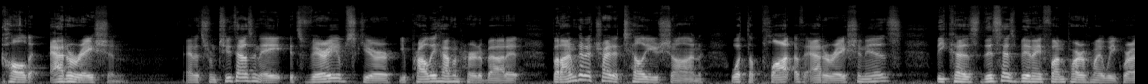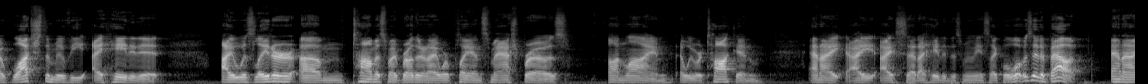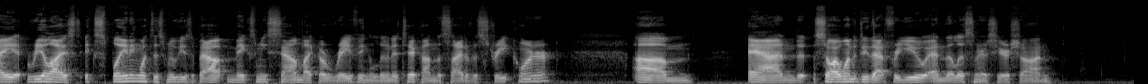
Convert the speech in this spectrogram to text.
called Adoration. And it's from 2008. It's very obscure. You probably haven't heard about it. But I'm going to try to tell you, Sean, what the plot of Adoration is because this has been a fun part of my week where I watched the movie, I hated it. I was later, um, Thomas, my brother, and I were playing Smash Bros. online, and we were talking, and I, I, I said I hated this movie. He's like, well, what was it about? And I realized explaining what this movie is about makes me sound like a raving lunatic on the side of a street corner. Um, and so I want to do that for you and the listeners here, Sean.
